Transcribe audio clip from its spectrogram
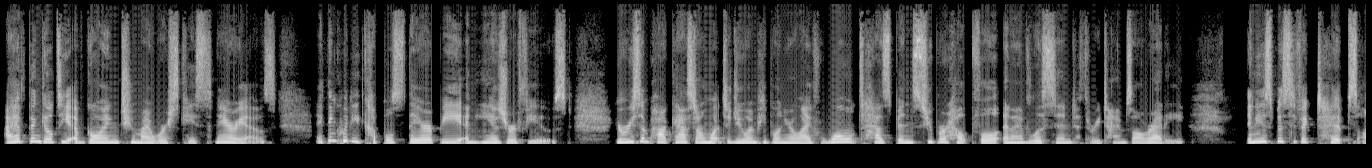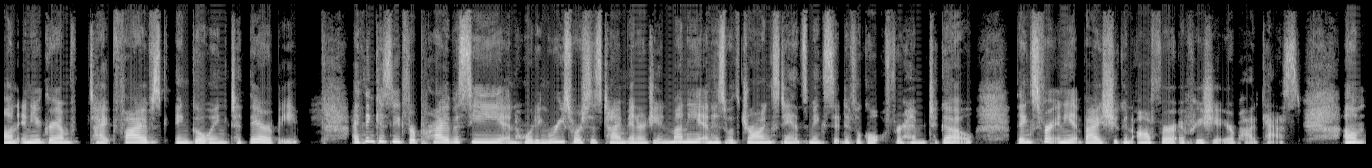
I have been guilty of going to my worst case scenarios. I think we need couples therapy, and he has refused. Your recent podcast on what to do when people in your life won't has been super helpful, and I've listened three times already. Any specific tips on Enneagram Type 5s and going to therapy? I think his need for privacy and hoarding resources, time, energy, and money, and his withdrawing stance makes it difficult for him to go. Thanks for any advice you can offer. I appreciate your podcast. Um,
